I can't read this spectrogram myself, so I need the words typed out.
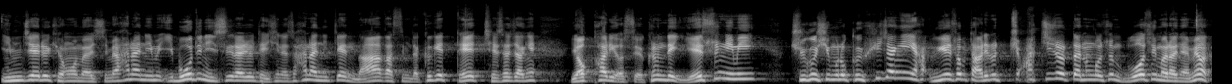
임재를 경험하였으며 하나님은 이 모든 이스라엘을 대신해서 하나님께 나아갔습니다. 그게 대제사장의 역할이었어요. 그런데 예수님이 죽으심으로 그 휘장이 위에서부터 아래로 쫙 찢어졌다는 것은 무엇을 말하냐면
